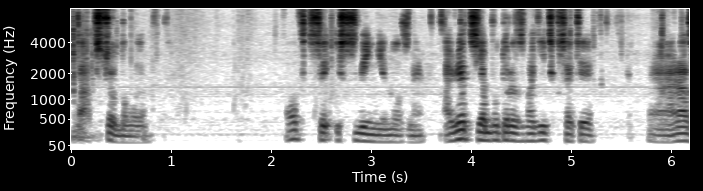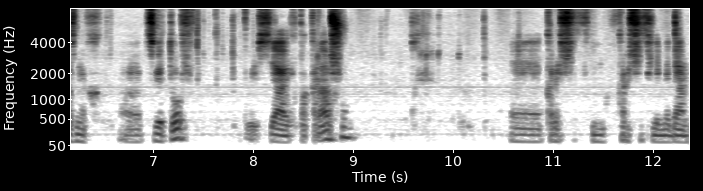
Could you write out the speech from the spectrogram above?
Да, все думаю. Овцы и свиньи нужны. Овец я буду разводить, кстати, э, разных э, цветов. То есть я их покрашу э, красителями, красителями, да.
